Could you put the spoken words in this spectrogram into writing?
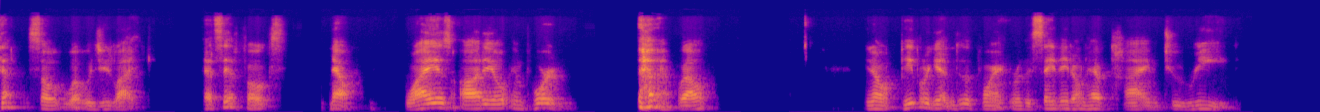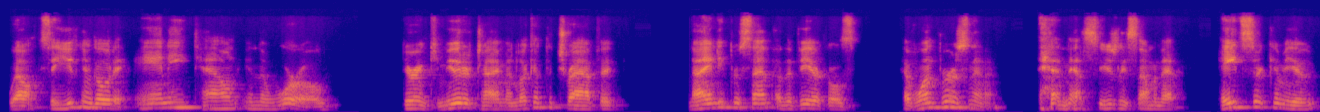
so, what would you like? That's it, folks. Now, why is audio important? well, you know, people are getting to the point where they say they don't have time to read. Well, see, you can go to any town in the world during commuter time and look at the traffic. 90% of the vehicles have one person in it. And that's usually someone that hates their commute,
